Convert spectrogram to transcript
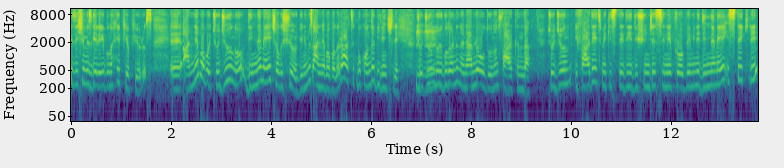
Biz işimiz gereği bunu hep yapıyoruz. Ee, anne baba çocuğunu dinlemeye çalışıyor. Günümüz anne babaları artık bu konuda bilinçli. Çocuğun duygularının önemli olduğunun farkında. Çocuğun ifade etmek istediği düşüncesini, problemini dinlemeye istekli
